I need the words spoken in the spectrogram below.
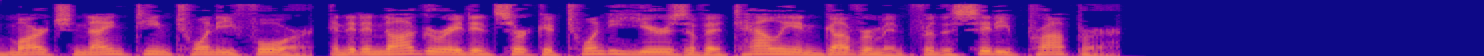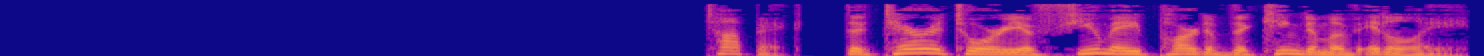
March 1924, and it inaugurated circa 20 years of Italian government for the city proper. The territory of Fiume part of the Kingdom of Italy.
